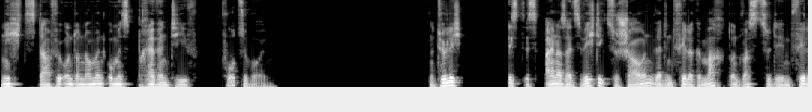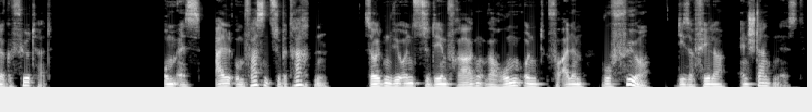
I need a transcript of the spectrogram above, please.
nichts dafür unternommen, um es präventiv vorzubeugen. Natürlich ist es einerseits wichtig zu schauen, wer den Fehler gemacht und was zu dem Fehler geführt hat. Um es allumfassend zu betrachten, sollten wir uns zudem fragen, warum und vor allem wofür dieser Fehler entstanden ist.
